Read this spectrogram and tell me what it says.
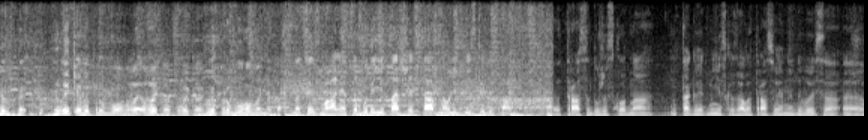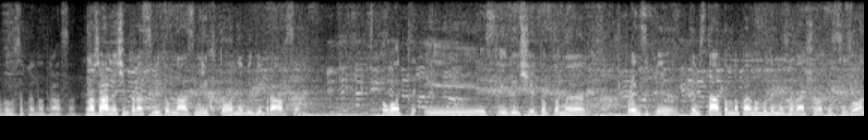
Велике випробовування. Ви- Виклик, виклик. Випробування. Так. На цих змаганнях це буде її перший старт на олімпійській дистанції. Е, Траса дуже складна. Так як мені сказали, трасу я не дивився. е, Велосипедна траса. На жаль, на чемпіонат світу в нас ніхто не відібрався. От і слідуючи, тобто ми в принципі тим стартом напевно будемо завершувати сезон.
